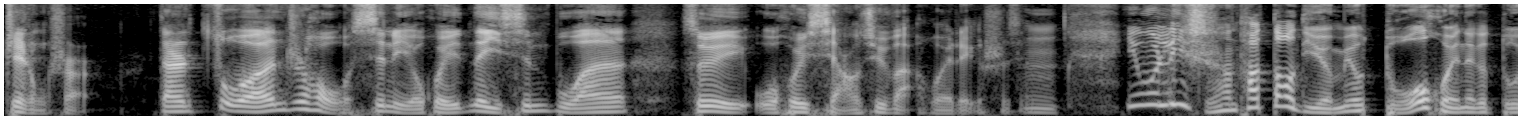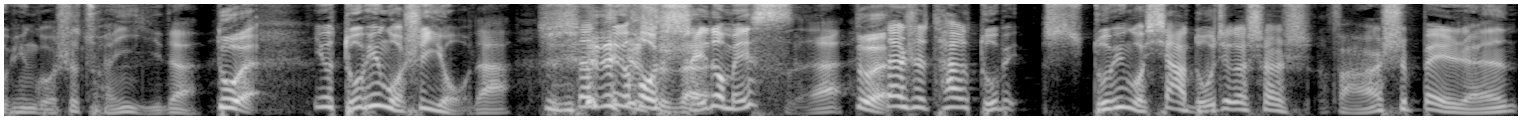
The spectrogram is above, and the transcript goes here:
这种事儿，但是做完之后，我心里又会内心不安，所以我会想要去挽回这个事情。嗯因为历史上他到底有没有夺回那个毒苹果是存疑的，对，因为毒苹果是有的，但 最后谁都没死。对但是他毒苹毒苹果下毒这个事儿是反而是被人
